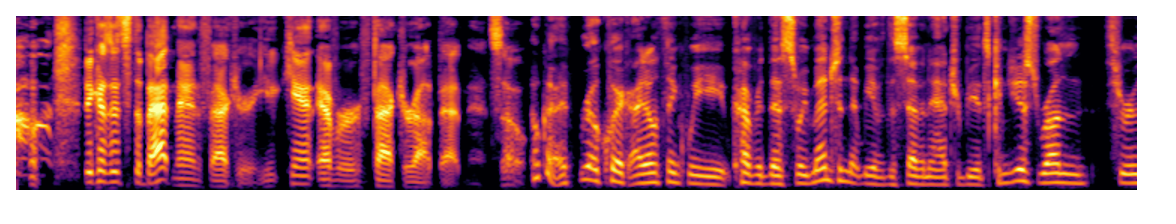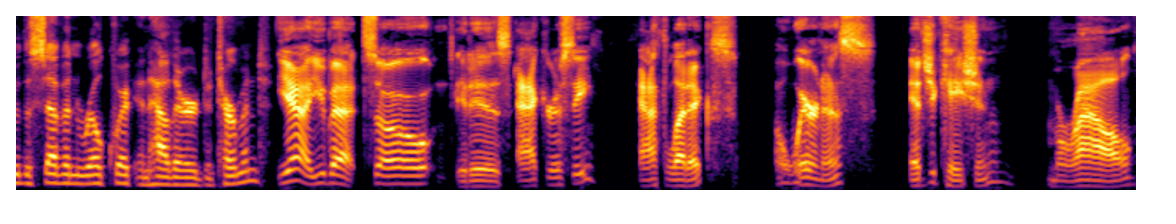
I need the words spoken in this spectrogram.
because it's the Batman factor. You can't ever factor out Batman. So, okay, real quick, I don't think we covered this. So, we mentioned that we have the seven attributes. Can you just run through the seven real quick and how they're determined? Yeah, you bet. So, it is accuracy, athletics, awareness, education, morale,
